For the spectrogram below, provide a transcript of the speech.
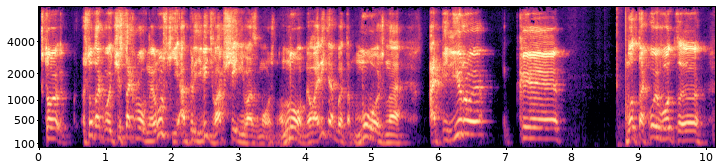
что, что такое чистокровный русский определить вообще невозможно. Но говорить об этом можно, апеллируя к вот такой вот э,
